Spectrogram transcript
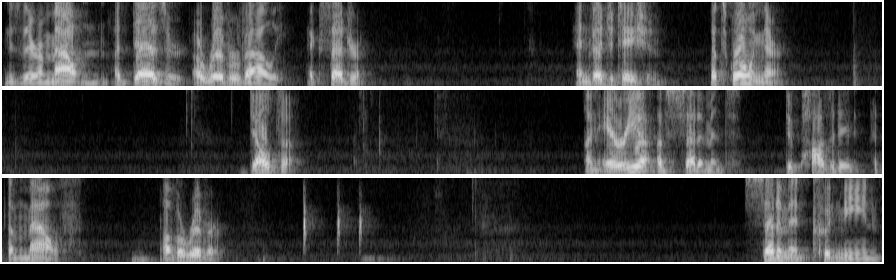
Is there a mountain, a desert, a river valley, etc.? And vegetation. What's growing there? Delta. An area of sediment deposited at the mouth of a river. Sediment could mean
